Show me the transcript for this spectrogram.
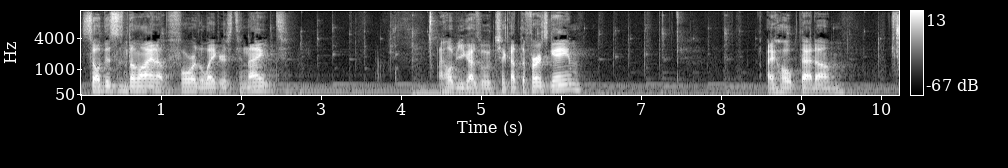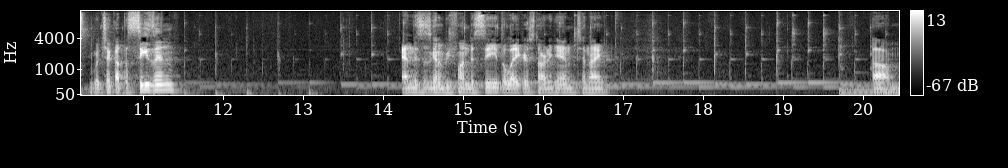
So this is the lineup for the Lakers tonight. I hope you guys will check out the first game. I hope that um, you will check out the season. And this is going to be fun to see. The Lakers start again tonight. Um,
